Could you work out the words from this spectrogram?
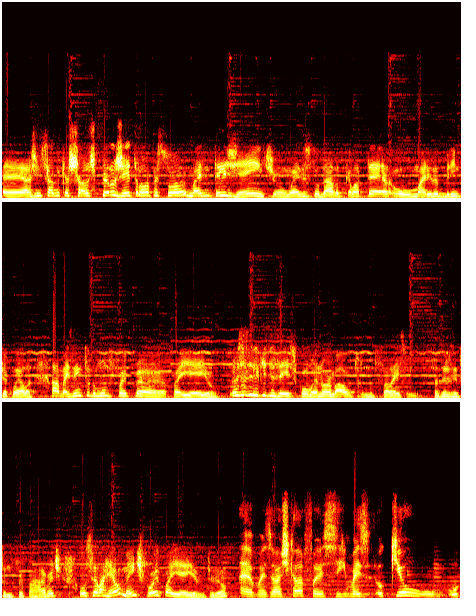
É, a gente sabe que a Charlotte, pelo jeito, ela é uma pessoa mais inteligente, ou mais estudada, porque ela até, o marido brinca com ela, ah, mas nem todo mundo foi pra, pra Yale. Não sei se ele quis dizer isso como é normal todo mundo falar isso, fazer nem todo mundo foi pra Harvard, ou se ela realmente foi pra Yale, entendeu? É, mas eu acho que ela foi assim, mas o que eu, o,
